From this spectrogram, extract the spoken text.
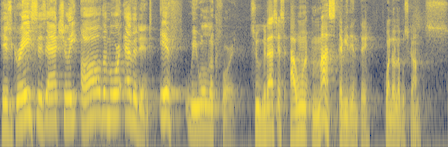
His grace is actually all the more evident if we will look for it. su gracia es aún más evidente cuando la buscamos.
